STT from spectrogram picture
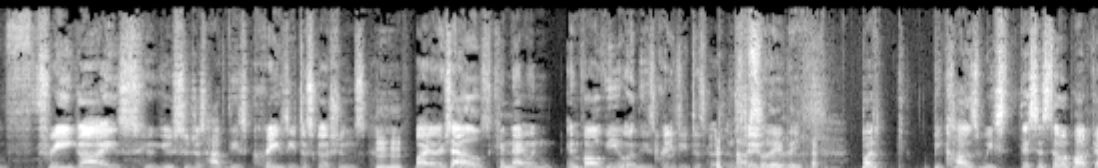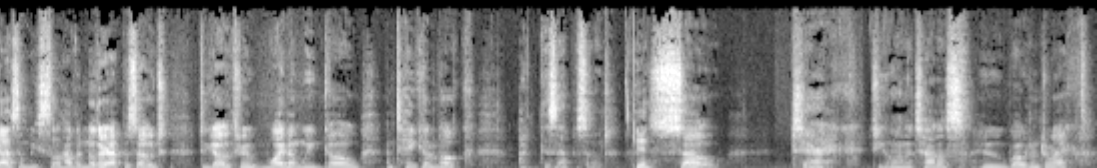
three guys who used to just have these crazy discussions mm-hmm. by ourselves can now in- involve you in these crazy discussions too. Absolutely. But because we this is still a podcast and we still have another episode to go through, why don't we go and take a look at this episode? Yes. So, Derek, do you want to tell us who wrote and direct?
